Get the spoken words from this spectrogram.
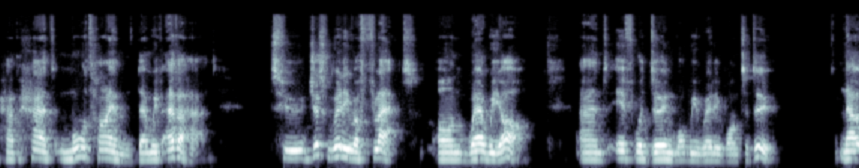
have had more time than we've ever had to just really reflect on where we are and if we're doing what we really want to do. Now,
